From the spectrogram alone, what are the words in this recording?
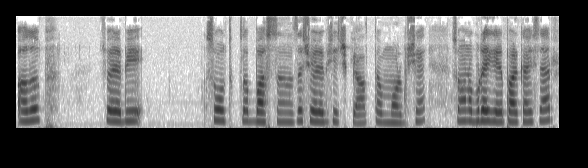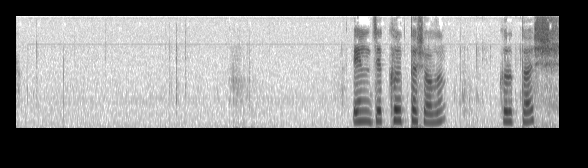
alıp şöyle bir sol tıkla bastığınızda şöyle bir şey çıkıyor altta mor bir şey. Sonra buraya gelip arkadaşlar elinize kırık taş alın. Kırık taş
